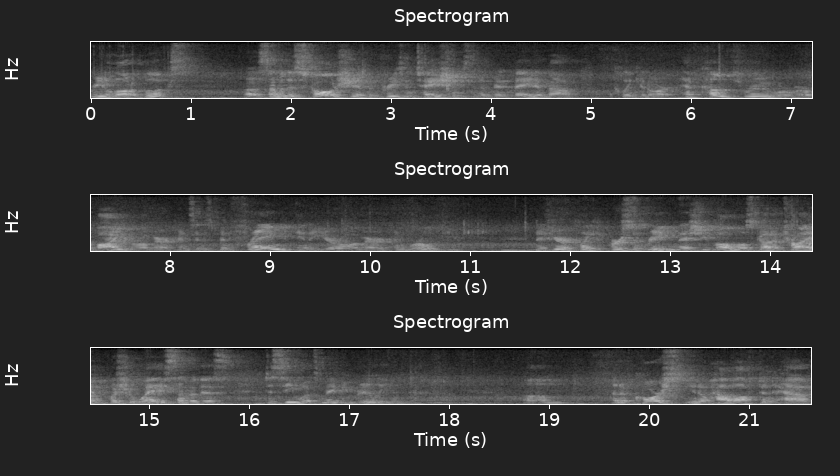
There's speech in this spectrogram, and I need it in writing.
read a lot of books. Uh, some of the scholarship and presentations that have been made about Tlingit art have come through or, or by Euro-Americans and it's been framed in a Euro-American worldview. And if you're a Tlingit person reading this, you've almost got to try and push away some of this to see what's maybe really in there. Um, and of course, you know, how often have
